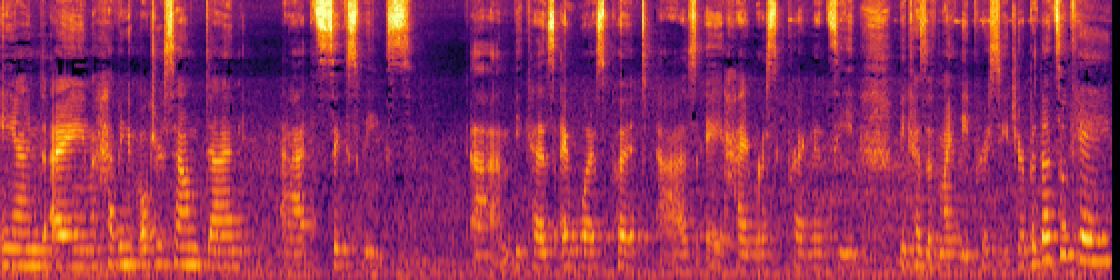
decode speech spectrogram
and I'm having an ultrasound done at six weeks um, because I was put as a high risk pregnancy because of my LEEP procedure, but that's okay.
